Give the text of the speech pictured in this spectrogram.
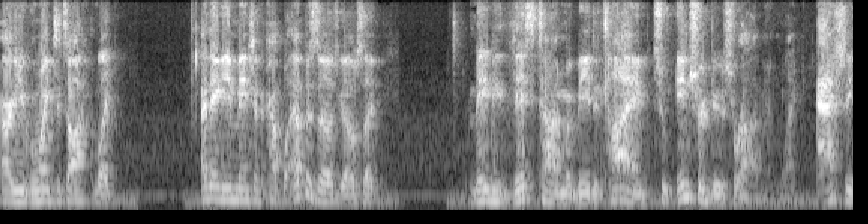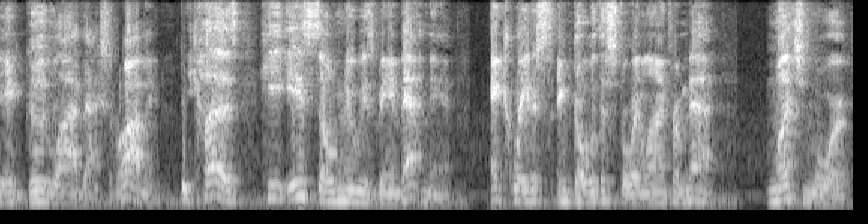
are you going to talk like? I think you mentioned a couple episodes ago. It's like maybe this time would be the time to introduce Robin, like actually a good live action Robin, because he is so new as being Batman, and create a, and go with a storyline from that, much more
